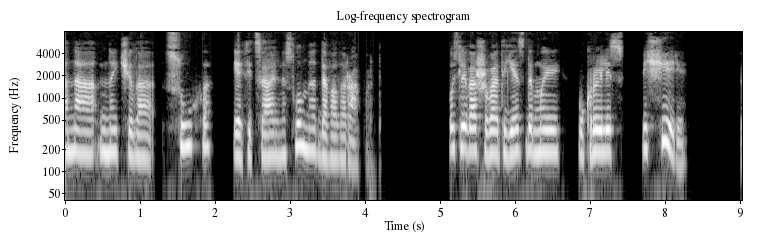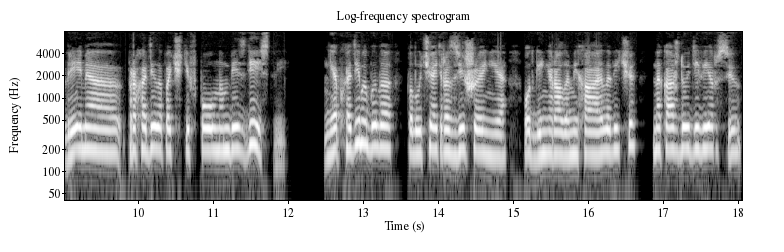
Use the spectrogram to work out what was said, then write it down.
Она начала сухо и официально, словно отдавала рапорт. После вашего отъезда мы укрылись в пещере. Время проходило почти в полном бездействии. Необходимо было получать разрешение от генерала Михайловича на каждую диверсию,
